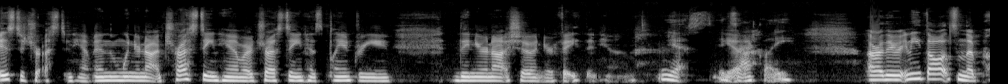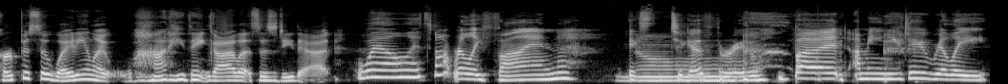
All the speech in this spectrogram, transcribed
is to trust in Him, and when you're not trusting Him or trusting His plan for you, then you're not showing your faith in Him. Yes, Yeah. Are there any thoughts on the purpose of waiting? Like, why do you think God lets us do that? Well, it's not really fun. ex- No. to go through. but I mean, you do really,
